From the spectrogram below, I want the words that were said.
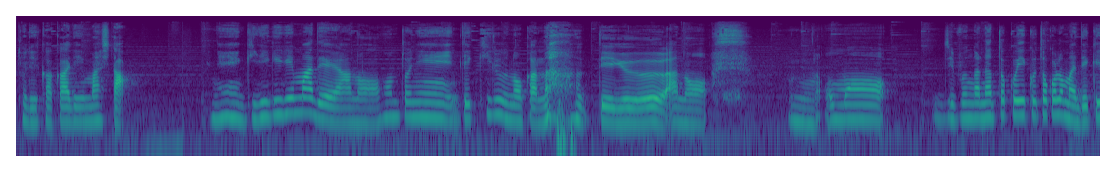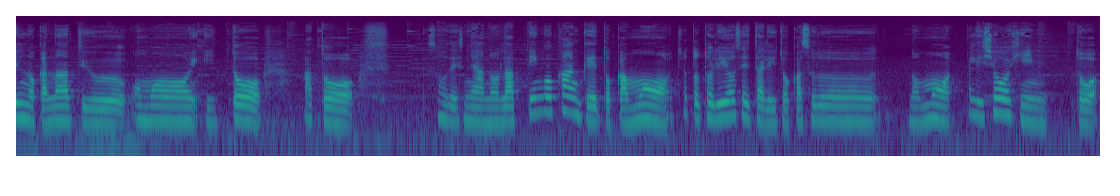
取り掛かりました。ね、ギリギリまであの本当にできるのかなっていうあのうん、思う自分が納得いくところまでできるのかなっていう思いとあとそうですねあのラッピング関係とかもちょっと取り寄せたりとかするのもやっぱり商品と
